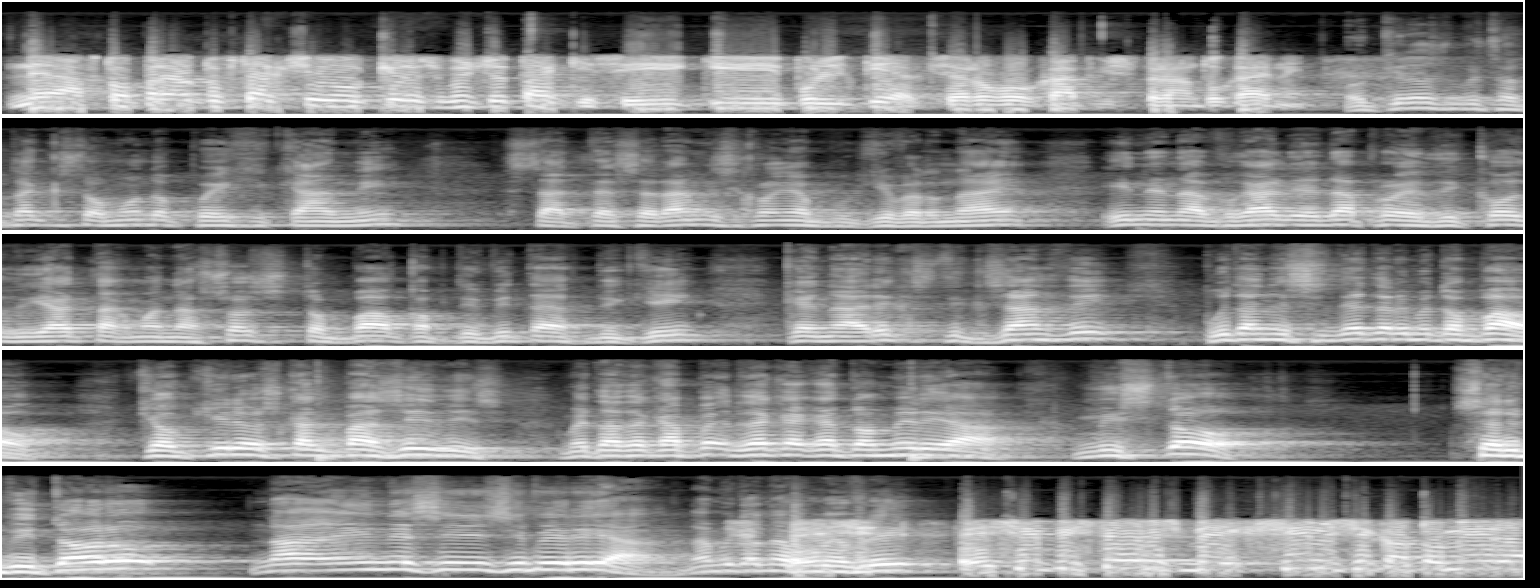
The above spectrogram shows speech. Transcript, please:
Ναι, αυτό πρέπει να το φτιάξει ο κύριος Μητσοτάκης ή και η πολιτεία. Ξέρω εγώ κάποιος πρέπει να το κάνει. Ο κύριος Μητσοτάκης το μόνο που έχει κάνει στα 4,5 χρόνια που κυβερνάει είναι να βγάλει ένα προεδρικό διάταγμα να σώσει τον ΠΑΟΚ από τη Β' Εθνική και να ρίξει την Ξάνθη που ήταν συνέτερη με τον ΠΑΟΚ. Και ο κύριος Καλπαζίδης με τα 15 10 εκατομμύρια μισθό σερβιτόρου να είναι στη Σιβηρία. Να μην τον έχουμε Εσύ, βρει. εσύ πιστεύεις με 6,5 εκατομμύρια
